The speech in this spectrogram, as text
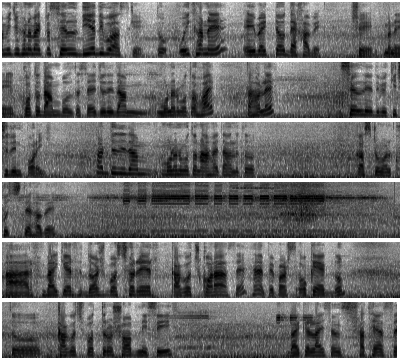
আমি যেখানে বাইকটা সেল দিয়ে দিব আজকে, তো ওইখানে এই বাইকটাও দেখাবে। সে মানে কত দাম বলতেছে, যদি দাম মনের মতো হয়, তাহলে সেল দিয়ে দিবে কিছুদিন পরেই। আর যদি দাম মনের মতো না হয়, তাহলে তো কাস্টমার খুঁজতে হবে। আর বাইকের দশ বছরের কাগজ করা আছে হ্যাঁ পেপারস ওকে একদম। তো কাগজপত্র সব নিছি। বাইকের লাইসেন্স সাথে আছে।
